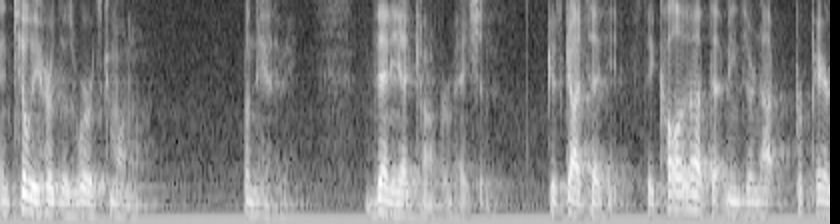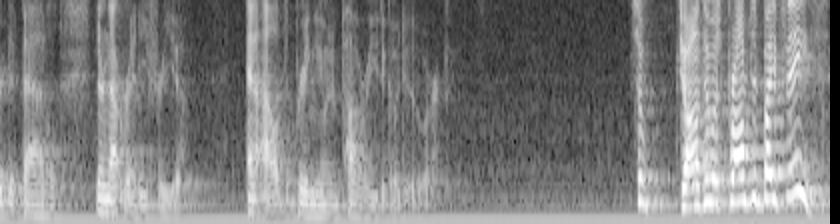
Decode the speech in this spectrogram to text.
Until he heard those words, come on, from the enemy. Then he had confirmation. Because God said, if they call them up, that means they're not prepared to battle. They're not ready for you. And I'll bring you and empower you to go do the work. So Jonathan was prompted by faith.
